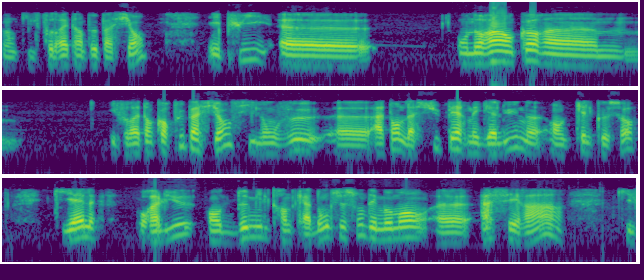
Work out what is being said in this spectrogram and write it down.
Donc il faudra être un peu patient. Et puis on aura encore un. Il faudra être encore plus patient si l'on veut attendre la super méga lune en quelque sorte, qui elle aura lieu en 2034. Donc ce sont des moments euh, assez rares qu'il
